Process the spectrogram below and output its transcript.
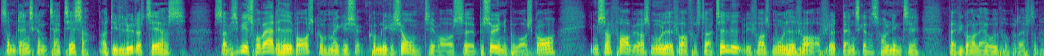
som danskerne tager til sig, og de lytter til os. Så hvis vi har troværdighed i vores kommunikation til vores øh, besøgende på vores gårde, jamen, så får vi også mulighed for at få større tillid. Vi får også mulighed for at flytte danskernes holdning til, hvad vi går og laver ude på bedrifterne.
